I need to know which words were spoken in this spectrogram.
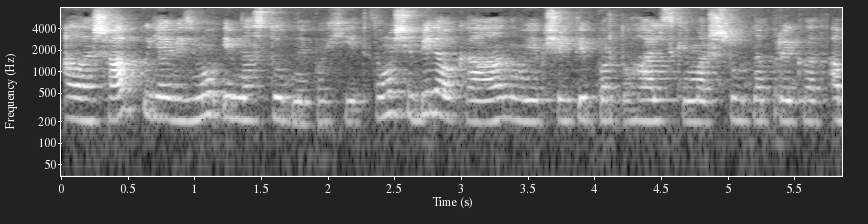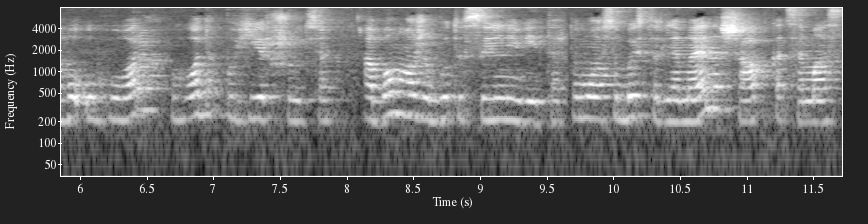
Але шапку я візьму і в наступний похід, тому що біля океану, якщо йти португальський маршрут, наприклад, або у горах погода погіршується, або може бути сильний вітер. Тому особисто для мене шапка це must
